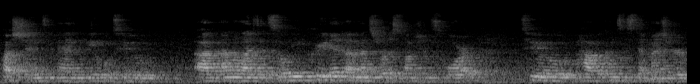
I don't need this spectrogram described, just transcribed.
questions and be able to um, analyze it. So we created a menstrual dysfunction score to have a consistent measure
